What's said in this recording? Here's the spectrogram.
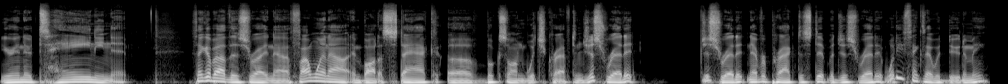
You're entertaining it. Think about this right now. If I went out and bought a stack of books on witchcraft and just read it, just read it, never practiced it, but just read it, what do you think that would do to me?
